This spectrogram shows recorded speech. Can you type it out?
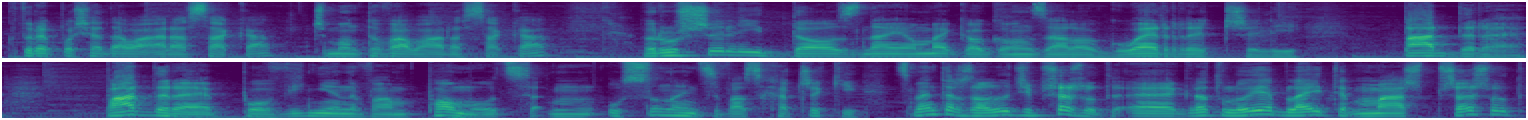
które posiadała Arasaka, czy montowała Arasaka, ruszyli do znajomego Gonzalo Guerry, czyli Padre. Padre powinien wam pomóc mm, usunąć z was haczyki. Cmentarz dla ludzi przerzut. E, gratuluję Blade, masz przerzut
